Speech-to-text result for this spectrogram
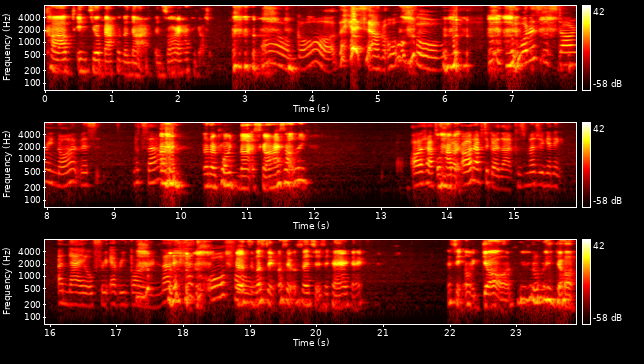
carved into your back with a knife? And sorry, I forgot it. Oh God, they sounds awful. What is the Starry Night message? What's that? Um, I don't know, probably night sky or something. I'd have to or go. it- I'd have to go that because imagine getting a nail through every bone. That is that's Let's see, awful. let's see, let's see what the sentence is. Okay, okay. Let's see. Oh my god. oh my god.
